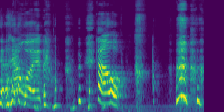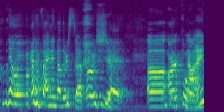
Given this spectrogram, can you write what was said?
Now what? Help. Now we gotta find another step. Oh shit. Yeah. uh arc cool. 9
